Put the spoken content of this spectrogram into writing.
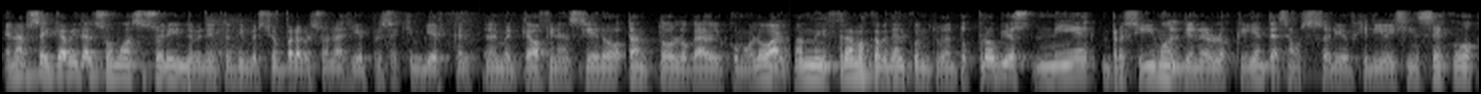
En Upside Capital somos asesores independientes de inversión para personas y empresas que invierten en el mercado financiero tanto local como global. No administramos capital con instrumentos propios ni recibimos el dinero de los clientes, hacemos asesoría objetiva y sin sesgo,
